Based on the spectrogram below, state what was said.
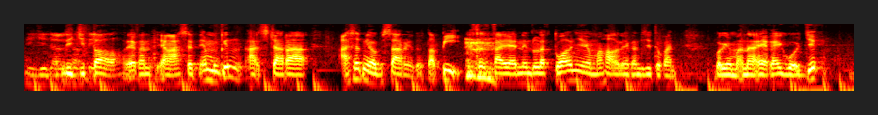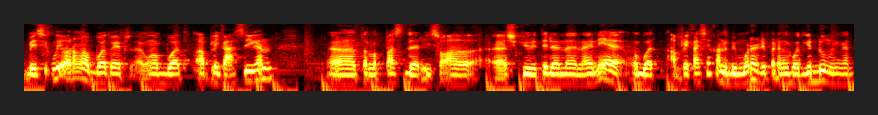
Digital. digital ya kan. Yang asetnya mungkin ah, secara aset nggak besar itu, tapi kekayaan intelektualnya yang mahal ya kan di situ kan. Bagaimana ya kayak Gojek, basically orang ngebuat web ngebuat aplikasi kan eh, terlepas dari soal eh, security dan lain-lain ya ngebuat aplikasi akan lebih murah daripada ngebuat gedung ya kan.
